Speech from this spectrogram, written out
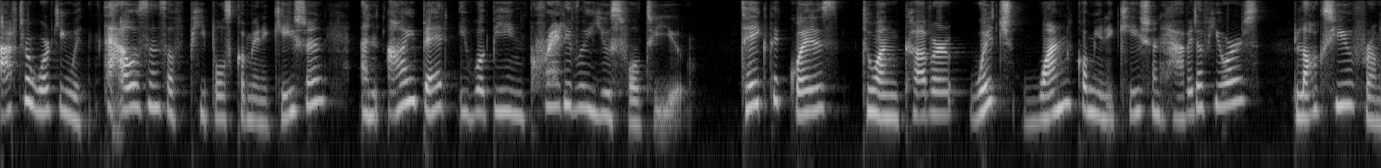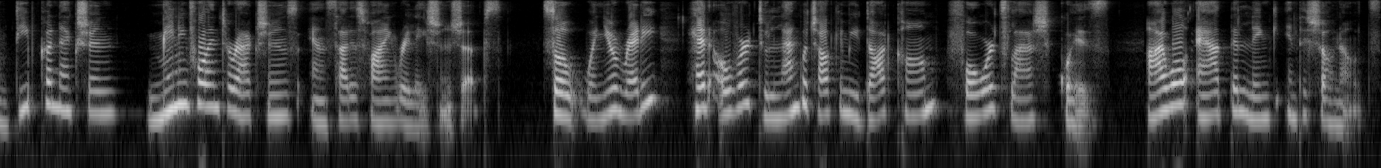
after working with thousands of people's communication, and I bet it will be incredibly useful to you. Take the quiz to uncover which one communication habit of yours blocks you from deep connection, meaningful interactions, and satisfying relationships. So when you're ready, head over to languagealchemy.com forward slash quiz. I will add the link in the show notes.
